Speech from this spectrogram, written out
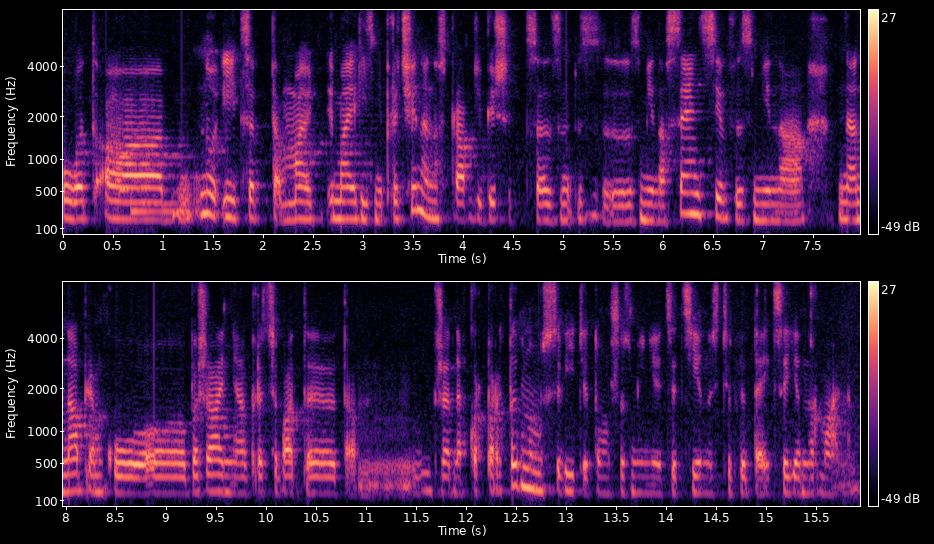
От а, ну і це там мають має різні причини. Насправді більше це зміна сенсів, зміна напрямку бажання працювати там вже не в корпоративному світі, тому що змінюються цінності в людей. Це є нормальним.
